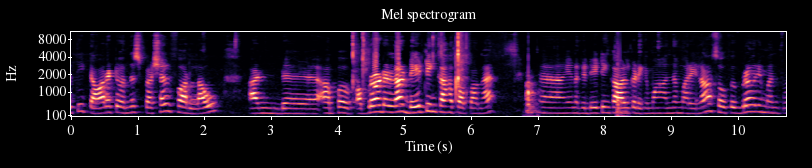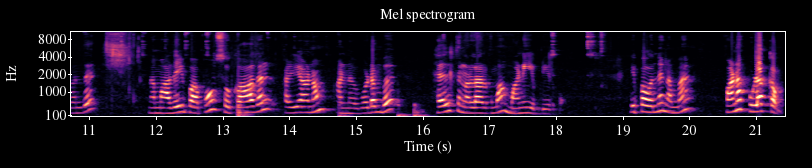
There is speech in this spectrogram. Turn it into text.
பற்றி டாரட் வந்து ஸ்பெஷல் ஃபார் லவ் அண்டு அப்போ அப்ராடெல்லாம் டேட்டிங்க்காக பார்ப்பாங்க. எனக்கு டேட்டிங் கால் கிடைக்குமா? அந்த மாதிரிலாம். ஸோ பிப்ரவரி மந்த் வந்து நம்ம அதையும் பார்ப்போம். ஸோ காதல் கல்யாணம் அண்ட் உடம்பு ஹெல்த் நல்லா இருக்குமா? மணி எப்படி இருக்கும்? இப்போ வந்து நம்ம பணப்புழக்கம்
